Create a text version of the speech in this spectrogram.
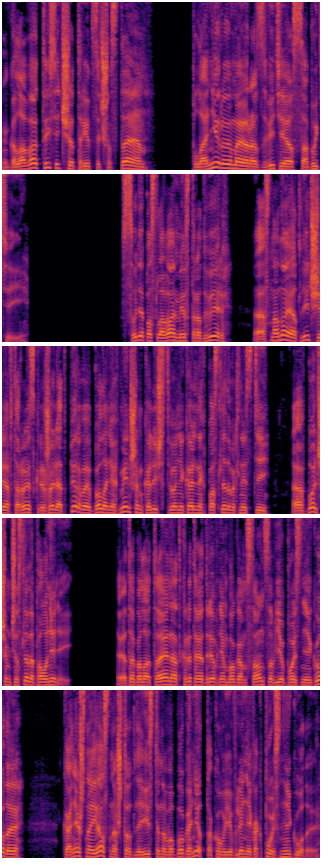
Глава 1036. Планируемое развитие событий. Судя по словам мистера Дверь, основное отличие второй скрижали от первой было не в меньшем количестве уникальных последовательностей, а в большем числе дополнений. Это была тайна, открытая древним богом Солнца в ее поздние годы. Конечно, ясно, что для истинного бога нет такого явления, как поздние годы.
